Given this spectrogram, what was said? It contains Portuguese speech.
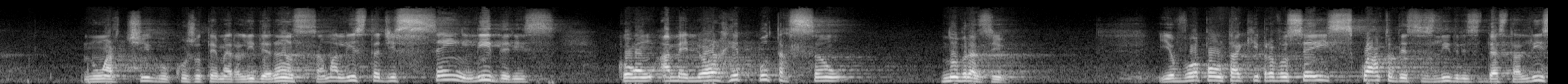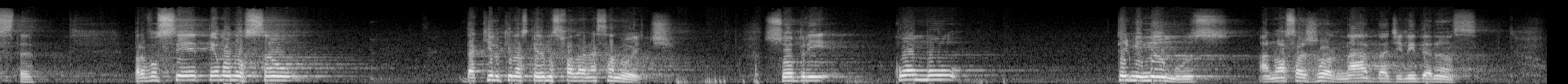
num artigo cujo tema era liderança, uma lista de 100 líderes com a melhor reputação no Brasil. E eu vou apontar aqui para vocês quatro desses líderes desta lista, para você ter uma noção daquilo que nós queremos falar nessa noite, sobre como terminamos a nossa jornada de liderança,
